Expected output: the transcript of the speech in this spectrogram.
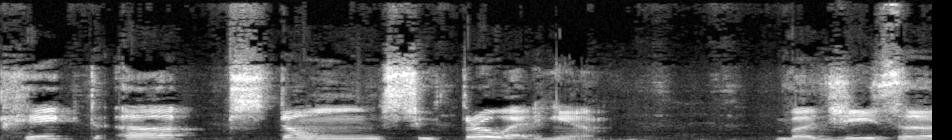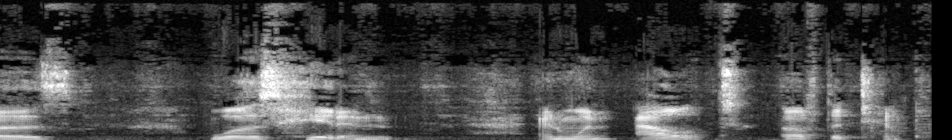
picked up stones to throw at him. But Jesus was hidden and went out of the temple.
